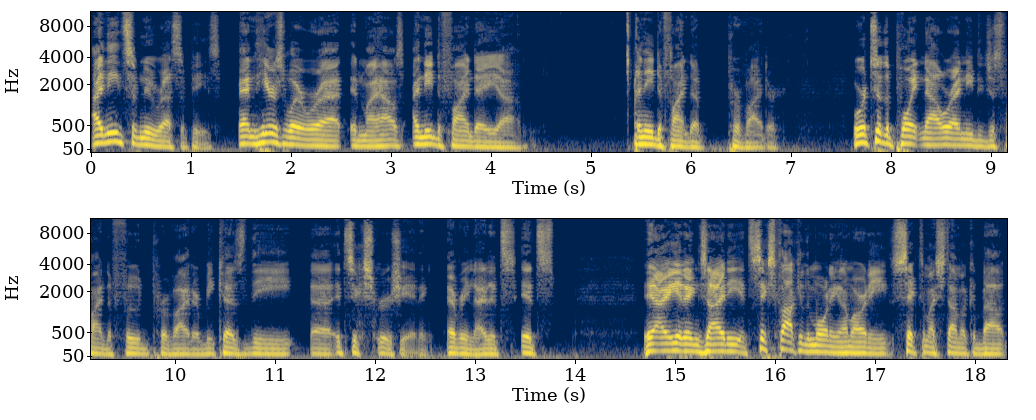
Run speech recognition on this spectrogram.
I need some new recipes. And here's where we're at in my house. I need to find a. Uh, I need to find a provider. We're to the point now where I need to just find a food provider because the uh, it's excruciating every night. It's it's yeah. I get anxiety. It's six o'clock in the morning. I'm already sick to my stomach about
